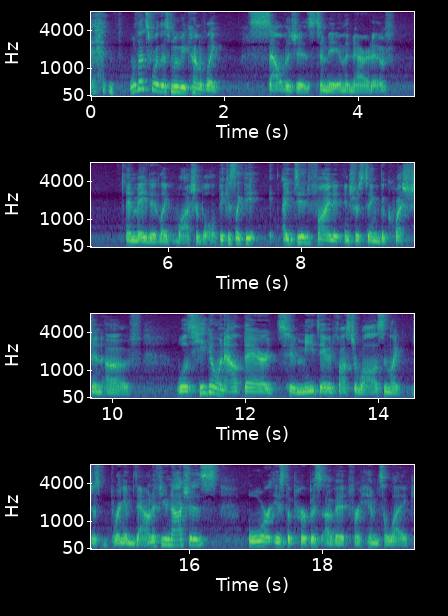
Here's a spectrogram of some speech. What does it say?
well, that's where this movie kind of like salvages to me in the narrative and made it like watchable. Because like the I did find it interesting the question of was he going out there to meet David Foster Wallace and like just bring him down a few notches? Or is the purpose of it for him to like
